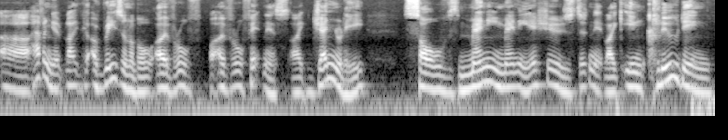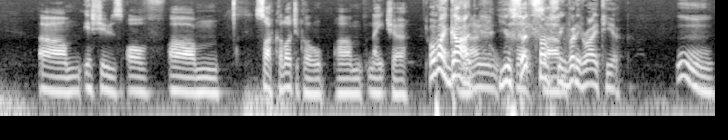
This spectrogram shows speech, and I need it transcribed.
uh having a like a reasonable overall overall fitness like generally solves many many issues doesn't it like including um issues of um psychological um nature Oh my God! You know, you said something um, very right here. Mm.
